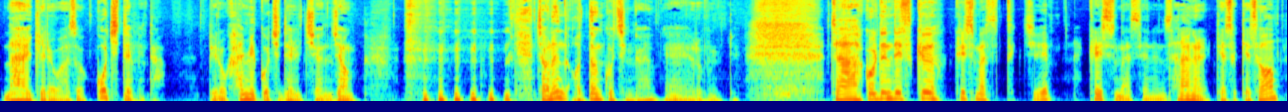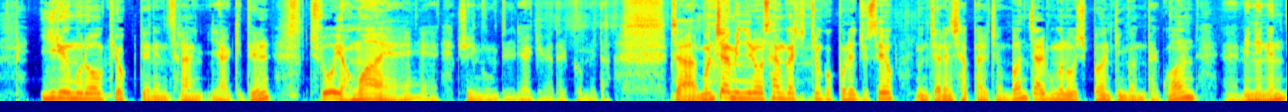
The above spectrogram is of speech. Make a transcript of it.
나에게로 와서 꽃이 됩니다. 비록 할미꽃이 될지언정 저는 어떤 꽃인가요? 예, 여러분께. 자, 골든디스크 크리스마스 특집 크리스마스에는 사랑을 계속해서 이름으로 기억되는 사랑 이야기들 주로 영화의 주인공들 이야기가 될 겁니다. 자 문자 미니로 사용과 신청곡 보내주세요. 문자는 샵 8000번 짧은 건 50원 긴 건 100원 미니는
